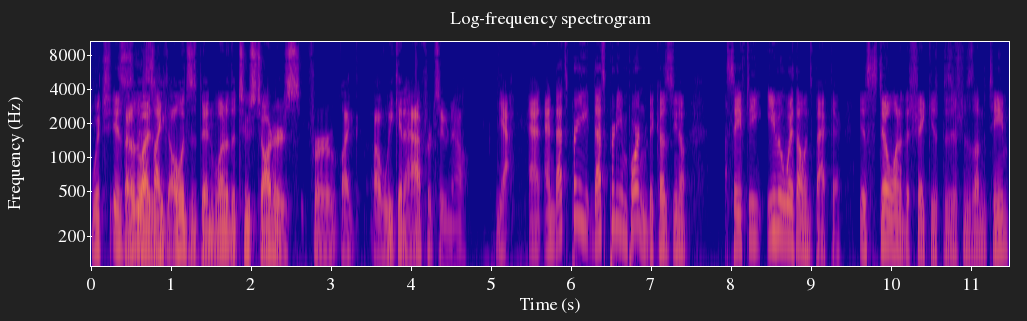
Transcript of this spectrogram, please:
which is But otherwise, it's I like think Owens has been one of the two starters for like a week and a half or two now. Yeah, and and that's pretty that's pretty important because you know safety, even with Owens back there, is still one of the shakiest positions on the team.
